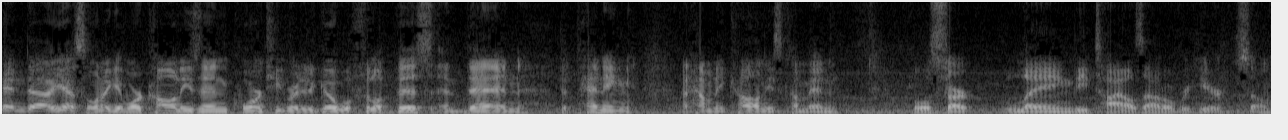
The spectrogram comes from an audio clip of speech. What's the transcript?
And uh, yeah, so when I get more colonies in, quarantine ready to go, we'll fill up this. And then, depending on how many colonies come in, we'll start laying the tiles out over here. So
